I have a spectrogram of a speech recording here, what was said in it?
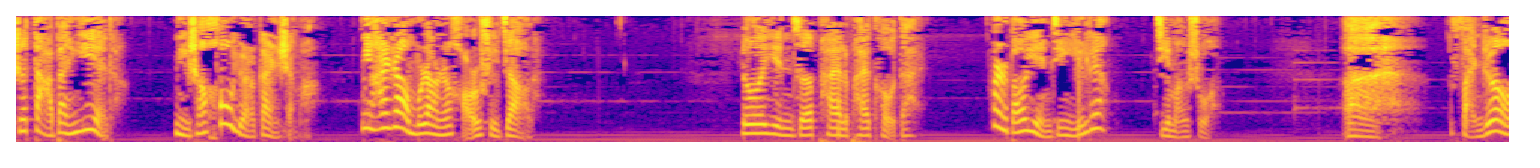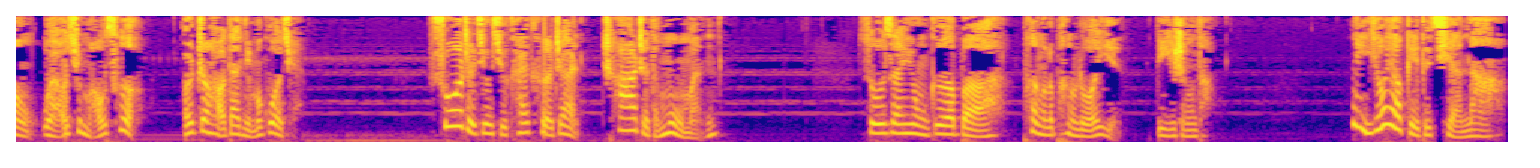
这大半夜的，你上后院干什么？你还让不让人好好睡觉了？罗隐则拍了拍口袋，二宝眼睛一亮，急忙说：“啊，反正我要去茅厕，而正好带你们过去。”说着就去开客栈插着的木门。苏三用胳膊碰了碰罗隐，低声道：“你又要给他钱呐？”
